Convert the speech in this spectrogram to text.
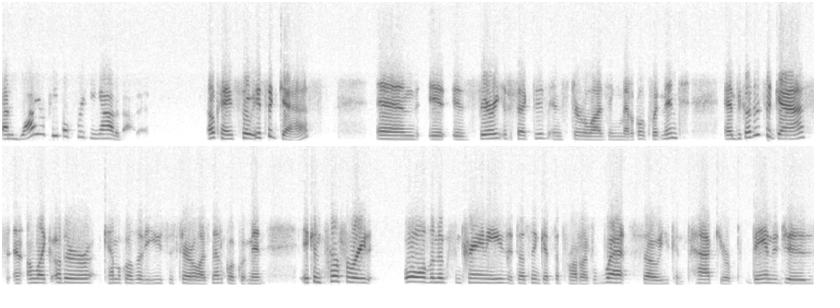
And why are people freaking out about it? Okay, so it's a gas, and it is very effective in sterilizing medical equipment. And because it's a gas, unlike other chemicals that are used to sterilize medical equipment, it can perforate all the nooks and crannies. It doesn't get the product wet, so you can pack your bandages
